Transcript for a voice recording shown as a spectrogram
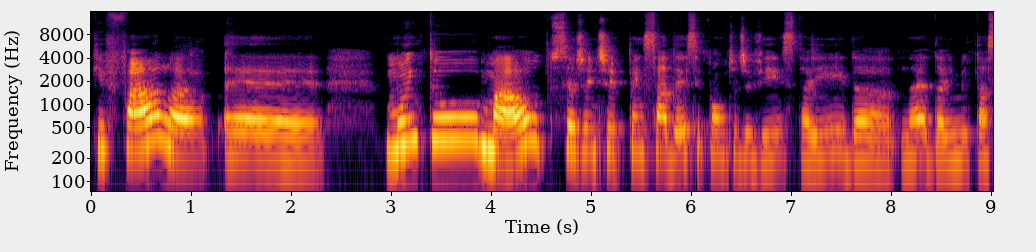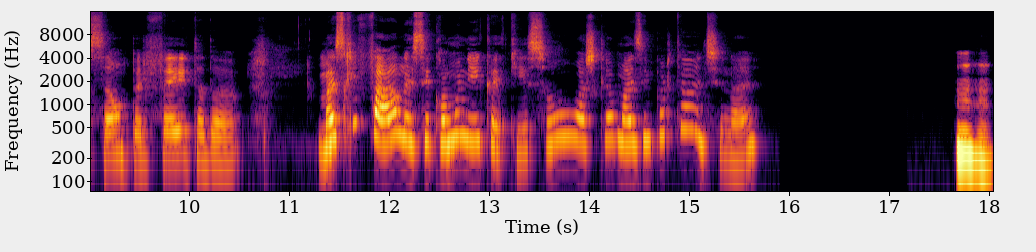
que fala. É muito mal se a gente pensar desse ponto de vista aí da, né, da imitação perfeita da mas que fala e se comunica e que isso acho que é o mais importante, né? Uhum.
